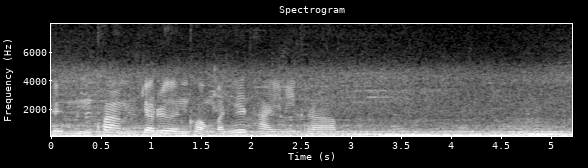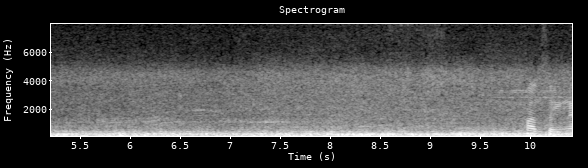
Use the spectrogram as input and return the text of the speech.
เห็นความเจริญของประเทศไทยนี้ครับความสวยง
